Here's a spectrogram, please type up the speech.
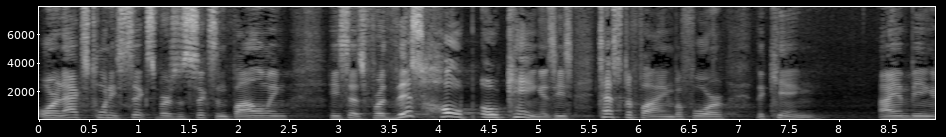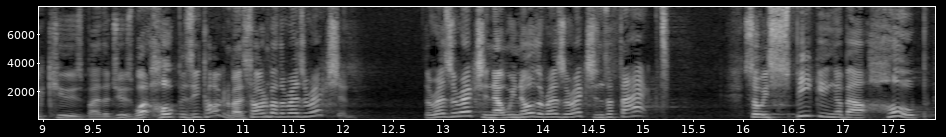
Or in Acts 26, verses 6 and following, he says, For this hope, O king, as he's testifying before the king, I am being accused by the Jews. What hope is he talking about? He's talking about the resurrection. The resurrection. Now we know the resurrection's a fact. So he's speaking about hope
